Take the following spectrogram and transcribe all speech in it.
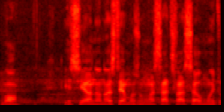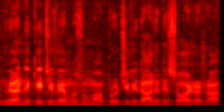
Bom, esse ano nós temos uma satisfação muito grande, que tivemos uma produtividade de soja já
